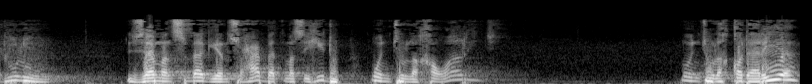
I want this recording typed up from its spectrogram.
dulu. Zaman sebagian sahabat masih hidup. Muncullah khawarij. Muncullah qadariyah.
